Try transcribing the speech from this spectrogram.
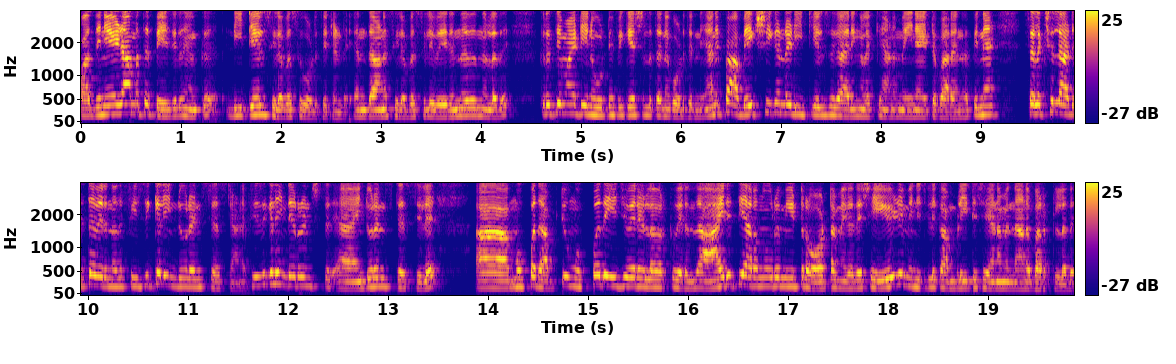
പതിനേഴാമത്തെ പേജിൽ നിങ്ങൾക്ക് ഡീറ്റെയിൽ സിലബസ് കൊടുത്തിട്ടുണ്ട്. എന്താണ് സിലബസിൽ വരുന്നത് എന്നുള്ളത് കൃത്യമായിട്ട് ഈ നോട്ടിഫിക്കേഷനിൽ തന്നെ കൊടുത്തിട്ടുണ്ട്. ഞാനിപ്പോൾ അപേക്ഷിക്കേണ്ട ഡീറ്റെയിൽസ് കാര്യങ്ങളൊക്കെയാണ് മെയിനായിട്ട് പറയുന്നത്. പറയുന്നത്. പിന്നെ സെലക്ഷനിൽ അടുത്ത് വരുന്നത് ഫിസിക്കൽ ഇൻഡൂറൻസ് ടെസ്റ്റാണ് ഫിസിക്കൽ ഇൻഡൂറൻസ് ഇൻഡൂറൻസ് ടെസ്റ്റിൽ മുപ്പത് അപ് ടു മുപ്പത് ഏജ് വരെയുള്ളവർക്ക് വരുന്നത് ആയിരത്തി അറുന്നൂറ് മീറ്റർ ഓട്ടം ഏകദേശം ഏഴ് മിനിറ്റിൽ കംപ്ലീറ്റ് ചെയ്യണമെന്നാണ് പറഞ്ഞിട്ടുള്ളത്.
